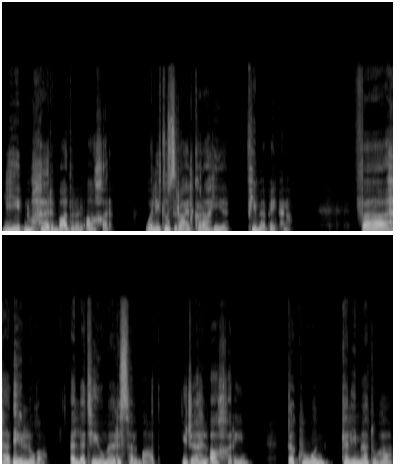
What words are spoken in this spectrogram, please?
لنحارب بعضنا الآخر ولتزرع الكراهية فيما بيننا. فهذه اللغة التي يمارسها البعض تجاه الآخرين تكون كلماتها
